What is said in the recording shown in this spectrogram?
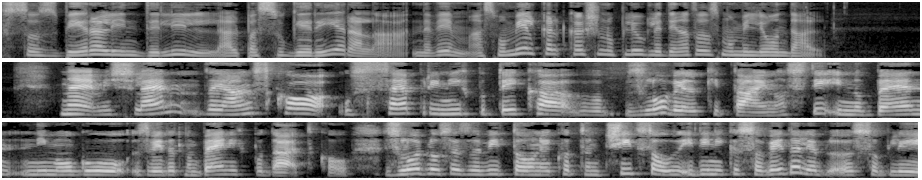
so zbirali in delili ali pa sugerirali. Ne vem, ali smo imeli kakšen vpliv, glede na to, da smo milijon dal. Ne, mišljen, dejansko vse pri njih poteka v zelo veliki tajnosti in noben ni mogel zvedeti nobenih podatkov. Zelo je bilo vse zavito v neko tančico, edini, ki so vedeli, so bili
